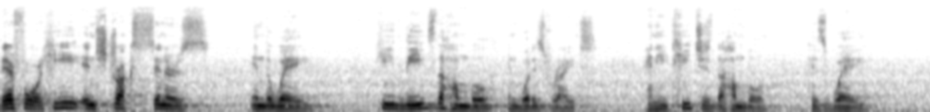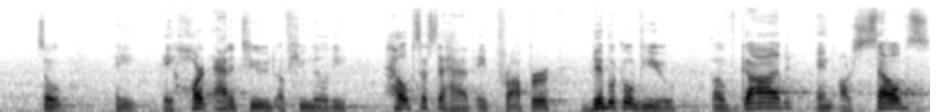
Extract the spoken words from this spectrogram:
Therefore, he instructs sinners in the way. He leads the humble in what is right, and he teaches the humble his way. So, a, a heart attitude of humility helps us to have a proper biblical view of God and ourselves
